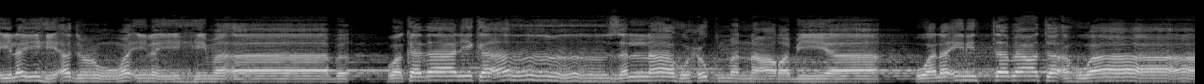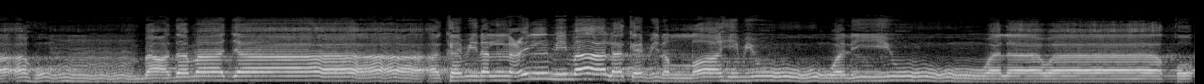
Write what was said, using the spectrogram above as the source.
إليه أدعو وإليه مآب. وكذلك أنزلناه حكما عربيا. ولئن اتبعت أهواءهم بعدما جاءك من العلم ما لك من الله من ولي ولا واق.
